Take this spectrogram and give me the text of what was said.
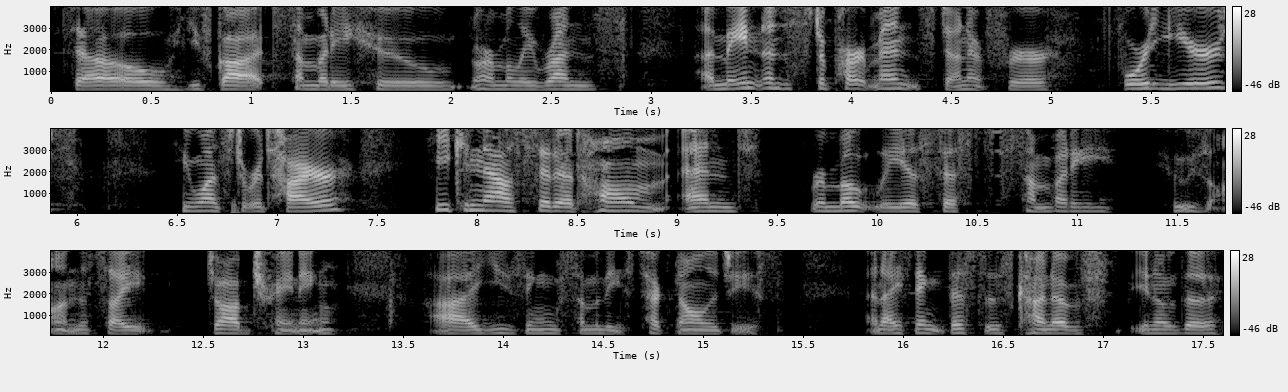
So you've got somebody who normally runs a maintenance department, has done it for 40 years, he wants to retire. He can now sit at home and remotely assist somebody who's on the site job training uh, using some of these technologies. And I think this is kind of, you know, the,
